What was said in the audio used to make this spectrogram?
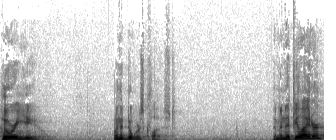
Who are you? when the door is closed? The manipulator,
